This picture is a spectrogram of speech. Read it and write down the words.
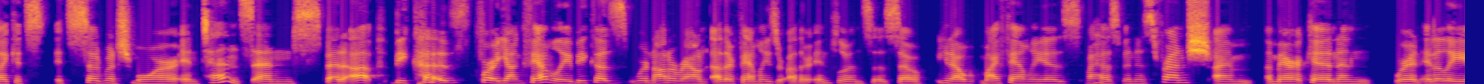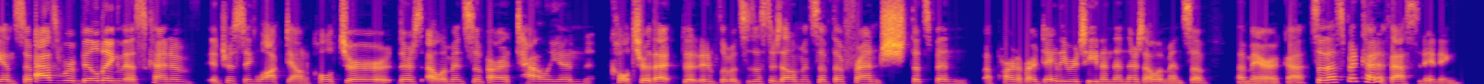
like it's it's so much more intense and sped up because for a young family because we're not around other families or other influences so you know my family is my husband is french i'm american and we're in Italy. And so, as we're building this kind of interesting lockdown culture, there's elements of our Italian culture that, that influences us. There's elements of the French that's been a part of our daily routine. And then there's elements of America. So that's been kind of fascinating.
